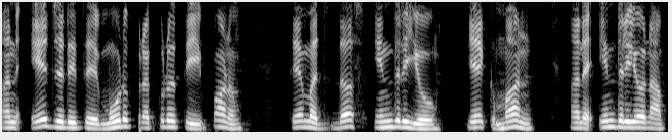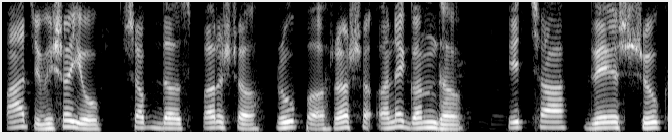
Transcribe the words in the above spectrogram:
અને એ જ રીતે મૂળ પ્રકૃતિ પણ તેમજ દસ ઇન્દ્રિયો, એક મન અને ઇન્દ્રિયોના પાંચ વિષયો, શબ્દ, સ્પર્શ, રૂપ, રસ અને ગંધ, ઈચ્છા, દ્વેષ, સુખ,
